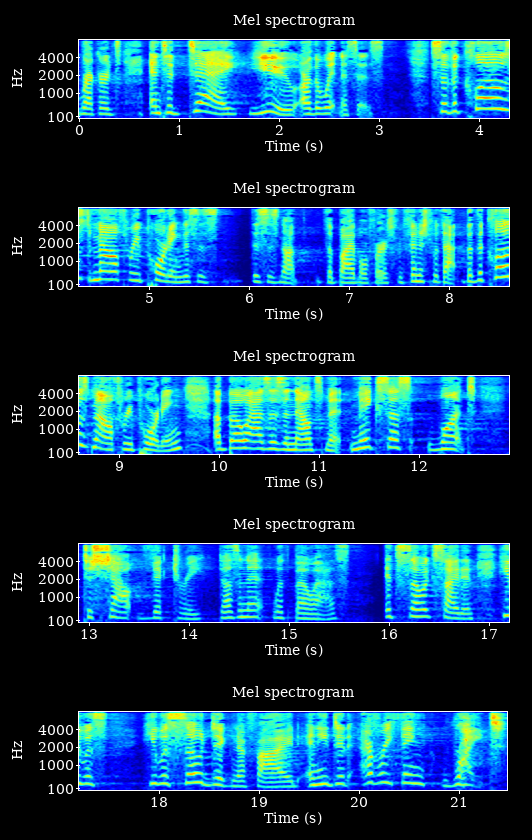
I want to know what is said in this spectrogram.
records. And today, you are the witnesses. So the closed mouth reporting, this is this is not the Bible verse. We finished with that. But the closed mouth reporting of Boaz's announcement makes us want to shout victory, doesn't it, with Boaz? It's so excited. He was, he was so dignified and he did everything right.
